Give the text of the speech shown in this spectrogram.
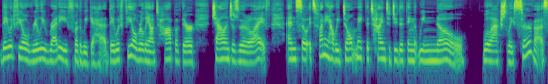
they would feel really ready for the week ahead. They would feel really on top of their challenges of their life. And so it's funny how we don't make the time to do the thing that we know will actually serve us.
